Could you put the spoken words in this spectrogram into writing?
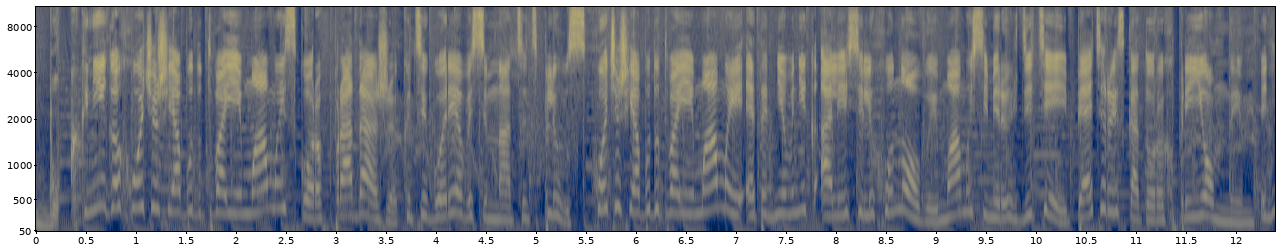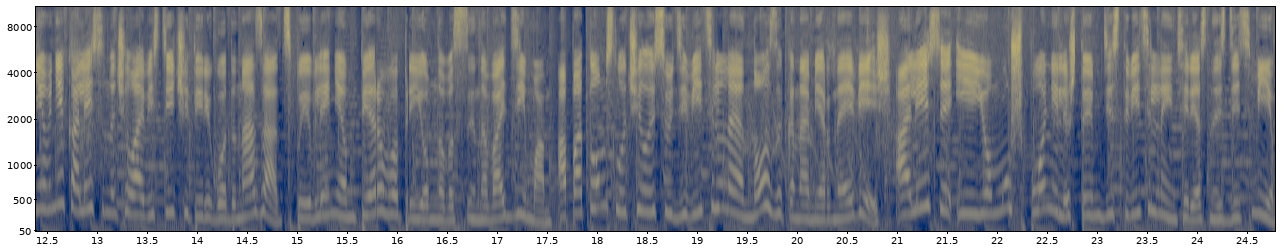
Book. Книга «Хочешь, я буду твоей мамой» скоро в продаже. Категория 18+. «Хочешь, я буду твоей мамой» — это дневник Олеси Лихуновой, мамы семерых детей, пятеро из которых приемные. Дневник Олеся начала вести 4 года назад с появлением первого приемного сына Вадима. А потом случилась удивительная, но закономерная вещь. Олеся и ее муж поняли, что им действительно интересно с детьми.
